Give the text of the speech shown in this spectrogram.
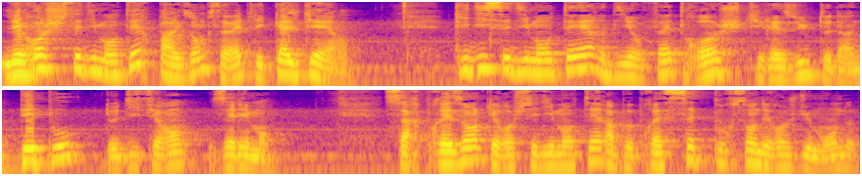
Les roches sédimentaires, par exemple, ça va être les calcaires. Qui dit sédimentaire dit en fait roche qui résulte d'un dépôt de différents éléments. Ça représente les roches sédimentaires à peu près 7% des roches du monde.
